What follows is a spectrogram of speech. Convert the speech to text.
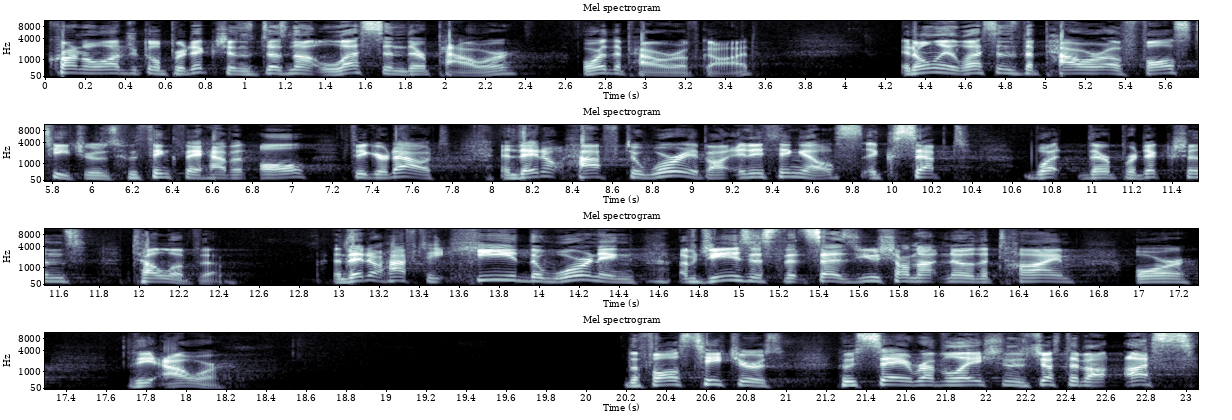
chronological predictions does not lessen their power or the power of God. It only lessens the power of false teachers who think they have it all figured out and they don't have to worry about anything else except what their predictions tell of them. And they don't have to heed the warning of Jesus that says, You shall not know the time or the hour. The false teachers who say Revelation is just about us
